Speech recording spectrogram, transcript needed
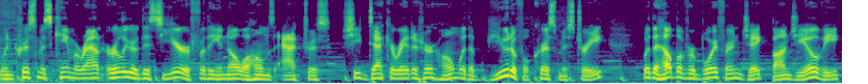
When Christmas came around earlier this year for the Enola Holmes actress, she decorated her home with a beautiful Christmas tree. With the help of her boyfriend, Jake Bongiovi,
